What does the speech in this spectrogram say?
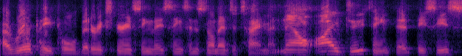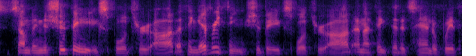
are real people that are experiencing these things and it's not entertainment. Now, I do think that this is something that should be explored through art. I think everything should be explored through art, and I think that it's handled with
